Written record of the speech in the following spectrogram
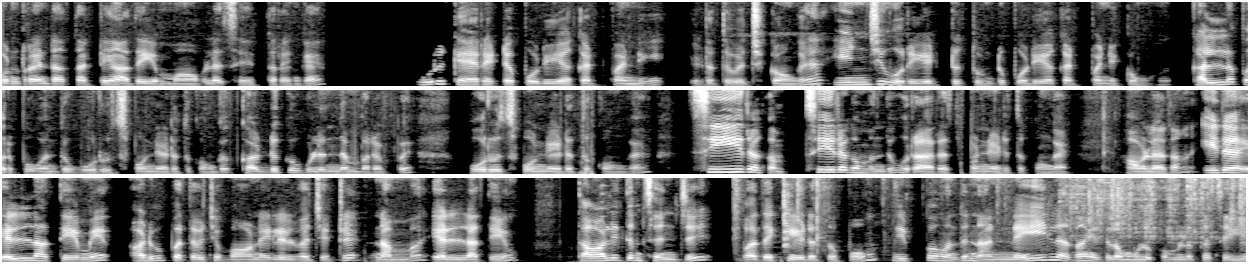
ஒன்றரெண்டாக தட்டி அதையும் மாவில் சேர்த்துருங்க. ஒரு கேரட்டை பொடியாக கட் பண்ணி எடுத்து வச்சுக்கோங்க. இஞ்சி ஒரு எட்டு துண்டு பொடியாக கட் பண்ணிக்கோங்க. கடலப்பருப்பு வந்து ஒரு ஸ்பூன் எடுத்துக்கோங்க. கடுகு உளுந்தம்பருப்பு ஒரு ஸ்பூன் எடுத்துக்கோங்க. சீரகம் சீரகம் வந்து ஒரு அரை ஸ்பூன் எடுத்துக்கோங்க. அவ்வளோதான் இதை எல்லாத்தையுமே அடுப்பு பற்ற வச்சு வானிலையில் வச்சுட்டு நம்ம எல்லாத்தையும் தாளித்தம் செஞ்சு வதக்கி எடுத்துப்போம். இப்போ வந்து நான் நெய்யில் தான் இதில் முழுக்க முழுக்க செய்ய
